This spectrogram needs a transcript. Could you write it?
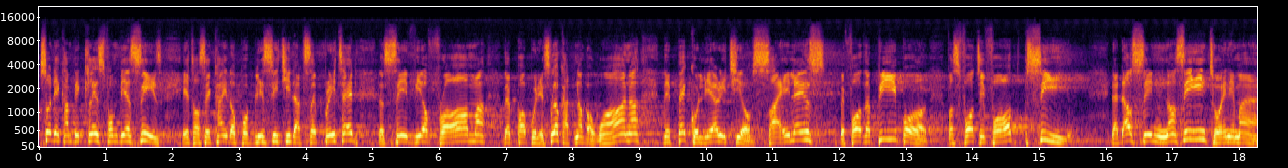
so they can be cleansed from their sins. It was a kind of publicity that separated the Savior from the populace. Look at number one, the peculiarity of silence before the people. Verse 44, see that thou say nothing to any man,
